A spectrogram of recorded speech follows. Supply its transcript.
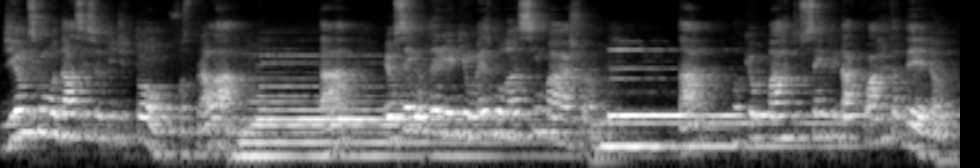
Digamos que eu mudasse isso aqui de tom, fosse para lá, tá? Eu sei que eu teria aqui o mesmo lance embaixo, ó, tá? Porque eu parto sempre da quarta dele, ó.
